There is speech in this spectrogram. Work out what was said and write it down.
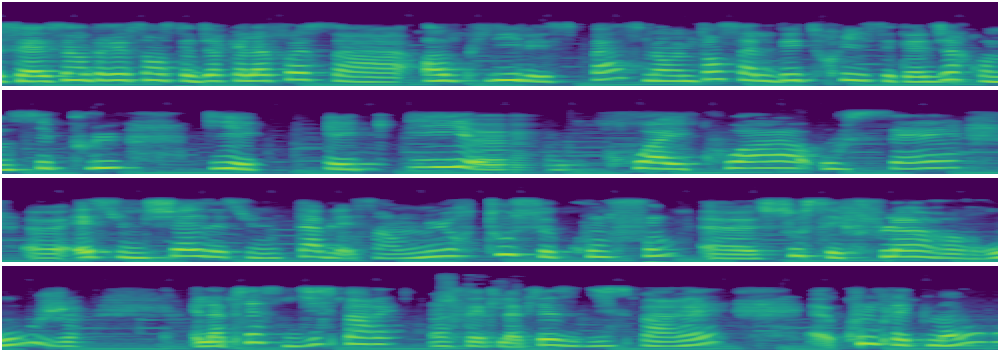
c'est assez intéressant. C'est-à-dire qu'à la fois, ça emplit l'espace, mais en même temps, ça le détruit. C'est-à-dire qu'on ne sait plus qui est et qui, euh, quoi et quoi, où c'est, euh, est-ce une chaise, est-ce une table, est-ce un mur, tout se confond euh, sous ces fleurs rouges. Et la pièce disparaît, en fait, la pièce disparaît complètement.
